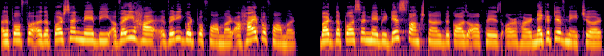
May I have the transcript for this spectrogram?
Uh, the, uh, the person may be a very high, a very good performer, a high performer, but the person may be dysfunctional because of his or her negative nature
